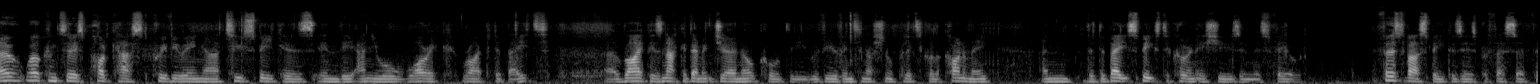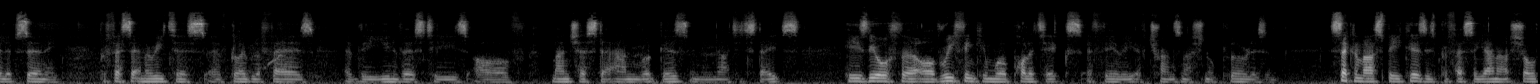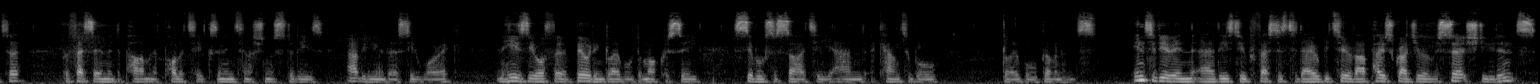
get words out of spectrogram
Hello, welcome to this podcast previewing our two speakers in the annual Warwick RIPE debate. Uh, RIPE is an academic journal called the Review of International Political Economy, and the debate speaks to current issues in this field. The first of our speakers is Professor Philip Cerny, Professor Emeritus of Global Affairs at the Universities of Manchester and Rutgers in the United States. He is the author of Rethinking World Politics, a Theory of Transnational Pluralism. Second of our speakers is Professor Jan-Aart Scholte, Professor in the Department of Politics and International Studies at the University of Warwick, and he's the author of Building Global Democracy, Civil Society and Accountable Global Governance. Interviewing uh, these two professors today will be two of our postgraduate research students.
